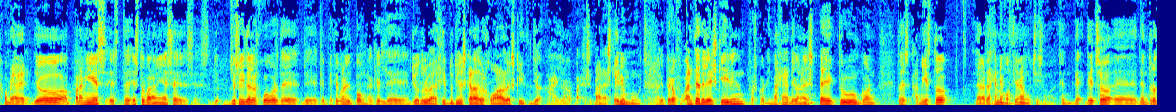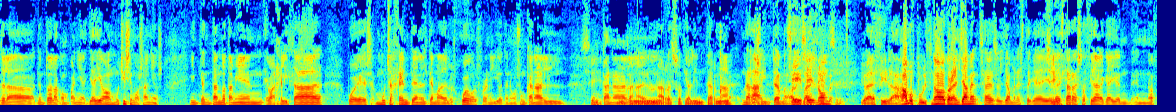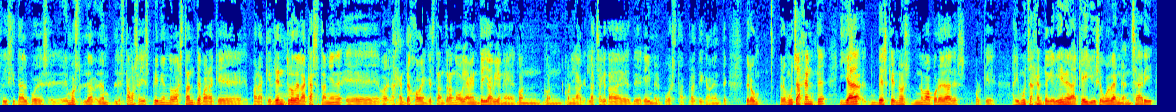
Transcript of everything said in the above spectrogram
Hombre, a ver, yo para mí es este, esto para mí es, es- es- yo, yo soy de los juegos de, de que empecé con el Pong, aquel de Yo te lo iba a decir, tú tienes cara de haber jugado al Skid. yo, ay, yo bueno, el Skyrim mucho, ¿vale? Pero antes del Skyrim, pues con, imagínate con el Spectrum, con entonces a mí esto la verdad es que me emociona muchísimo. Eh, De, hecho, eh, dentro de la dentro de la compañía ya llevamos muchísimos años intentando también evangelizar, pues mucha gente en el tema de los juegos. Fran y yo tenemos un canal, Sí, un canal, un canal en una red social interna. una ah, red- interna. Sí, vale, iba, a sí, decir, no, iba a decir, hagamos publicidad. no, con el Jammer, ¿sabes? El Jammer este que hay, Sí. esta red social que hay en, en Office y tal, pues eh, hemos, le, le estamos ahí exprimiendo bastante para que, para que dentro de la casa también eh, bueno, la gente joven que está entrando obviamente ya viene con, con- con la, la chaqueta de, de gamer puesta prácticamente. Pero, pero mucha gente, y ya ves que no, es- no va por edades, porque hay mucha gente que viene de aquello y se vuelve a enganchar y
